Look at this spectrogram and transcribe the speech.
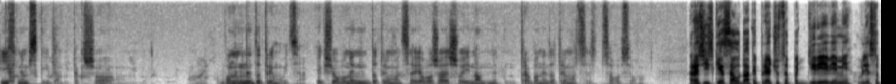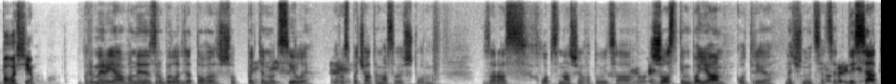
їхнім скидом. Так що вони не дотримуються. Якщо вони не дотримуються, я вважаю, що і нам не треба не дотримуватися цього всього. Российские солдаты прячутся под деревьями в лесополосе. Перемир'я вони зробили для того, щоб підтягнути сили і розпочати масові штурми. Зараз хлопці наші готуються жорстким боям, котрі почнуться. Це 10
